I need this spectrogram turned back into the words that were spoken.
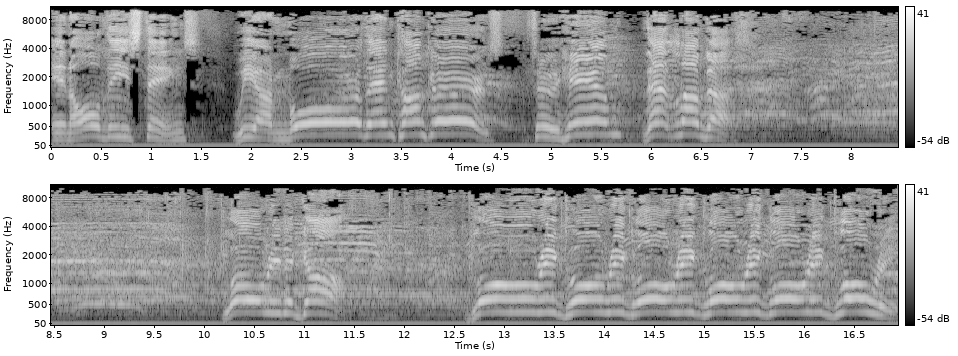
in all these things, we are more than conquerors through him that loved us. Glory to God. Glory, glory, glory, glory, glory, glory.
